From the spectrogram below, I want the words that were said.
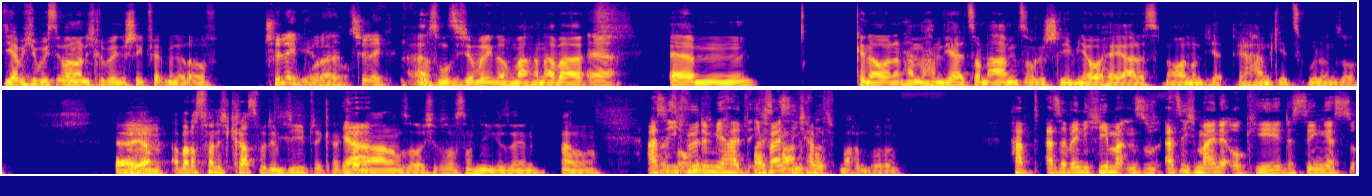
Die habe ich übrigens immer noch nicht rübergeschickt, fällt mir gerade auf. Chillig, Bruder, chillig. Das muss ich unbedingt noch machen. Aber Ja. ähm, genau, und dann haben, haben die halt so am Abend so geschrieben, yo, hey, alles in Ordnung, und die, der Hand geht's gut und so. Äh, Mhm. Ja, aber das fand ich krass mit dem Deep, Digga. Ja. Keine Ahnung, so. Ich habe sowas noch nie gesehen. Also Weiß ich auch würde nicht. mir halt, ich weiß, gar nicht, nicht, hab, was ich machen würde. habt, also wenn ich jemanden so, also ich meine, okay, das Ding ist so,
